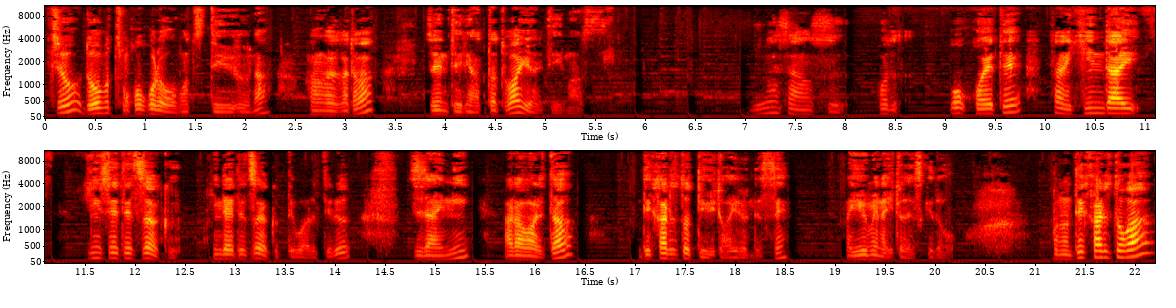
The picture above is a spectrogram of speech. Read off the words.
一応動物も心を持つっていう風な考え方が前提にあったとは言われています。ルネサンスを超えて、さらに近代、近世哲学、近代哲学って言われてる時代に現れたデカルトっていう人がいるんですね。まあ、有名な人ですけど、このデカルトが、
